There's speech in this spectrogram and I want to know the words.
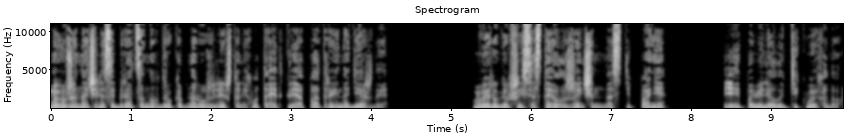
Мы уже начали собираться, но вдруг обнаружили, что не хватает Клеопатры и Надежды. Выругавшись, оставил женщин на Степане и повелел идти к выходу.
